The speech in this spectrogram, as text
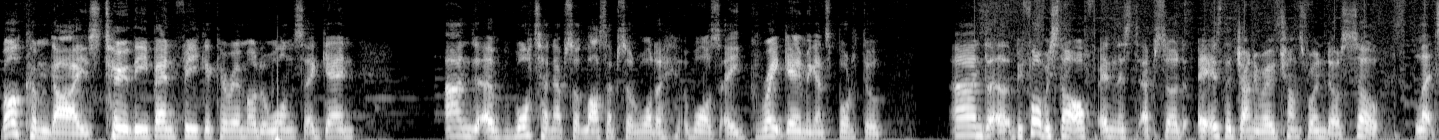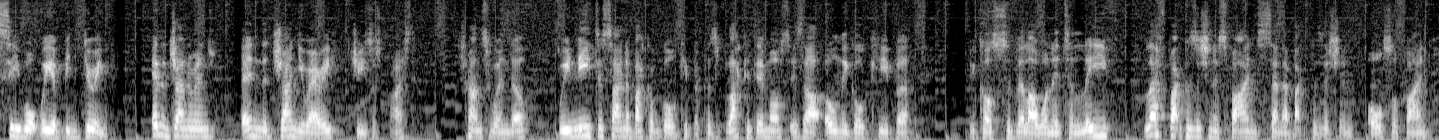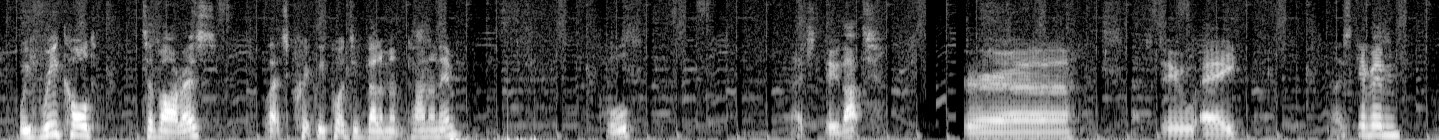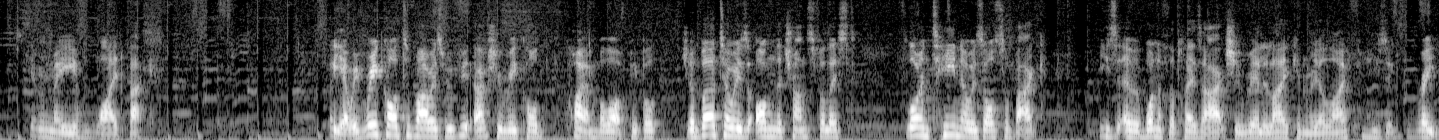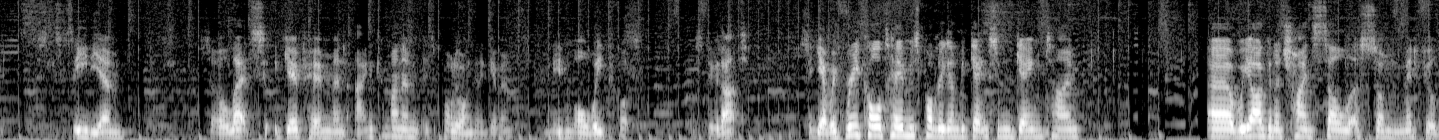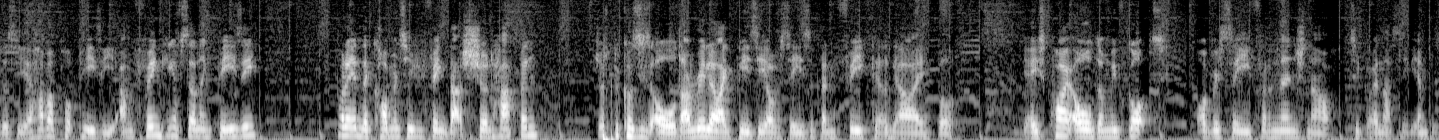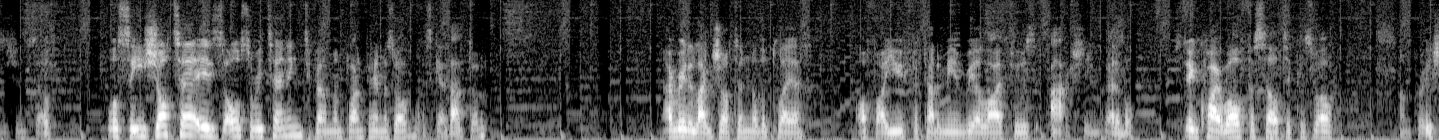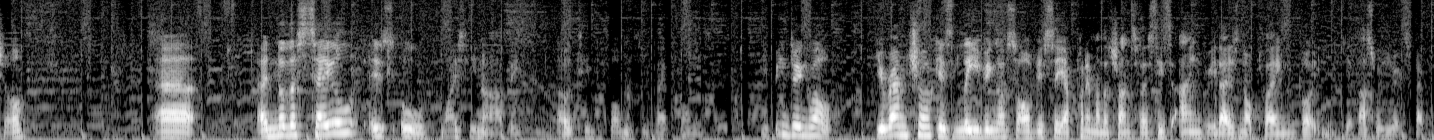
Welcome, guys, to the Benfica career mode once again. And uh, what an episode, last episode, what a, was a great game against Porto. And uh, before we start off in this episode, it is the January transfer window, so let's see what we have been doing. In the January, in the January, Jesus Christ, transfer window, we need to sign a backup goalkeeper because Vlachodimos is our only goalkeeper because Svilar wanted to leave. Left back position is fine, centre back position also fine. We've recalled Tavares. Let's quickly put a development plan on him. Cool. Let's do that. Uh, let's do a. Let's give him. Let's give him a wide back. But yeah, we've recalled Tavares. We've actually recalled quite a lot of people. Gilberto is on the transfer list. Florentino is also back. He's uh, one of the players I actually really like in real life. He's a great CDM so let's give him an Anchorman It's probably what I'm going to give him. We need more weak foot. Let's do that. So yeah, we've recalled him. He's probably going to be getting some game time. Uh, we are going to try and sell some midfielders here. Have I put Pizzi? I'm thinking of selling Pizzi. Put it in the comments if you think that should happen. Just because he's old. I really like Pizzi. Obviously, he's a Benfica guy. But yeah, he's quite old. And we've got, obviously, Fernandes now to go in that CDM position. So We'll see. Jota is also returning. Development plan for him as well. Let's get that done. I really like Jota, another player off our youth academy in real life who is actually incredible. He's doing quite well for Celtic as well, I'm pretty sure. Uh, another sale is... Oh, why is he not happy? Oh, team performance and player performance. You've been doing well. Yaremchuk is leaving us, obviously. I put him on the transfer list. He's angry that he's not playing, but yeah, that's what you expect.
